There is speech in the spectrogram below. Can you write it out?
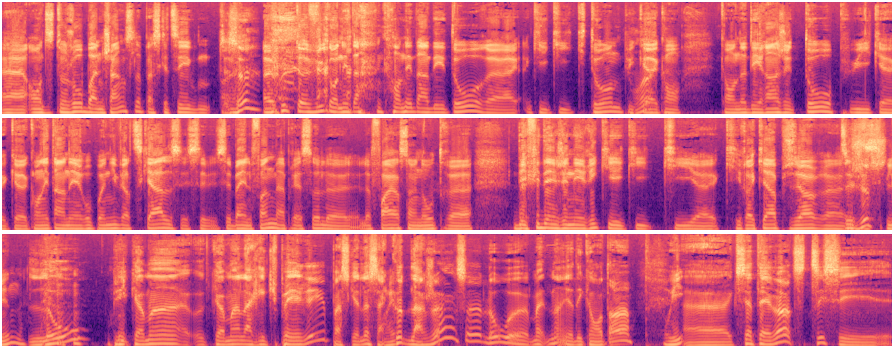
euh, on dit toujours bonne chance, là, parce que, tu sais, un coup que tu as vu qu'on est, dans, qu'on est dans des tours euh, qui, qui, qui tournent, puis Ouais. qu'on, qu'on a des rangées de tours, puis que, qu'on est en aéroponie verticale, c'est, c'est, c'est bien le fun, mais après ça, le, le faire, c'est un autre euh, défi d'ingénierie qui, qui, qui, euh, qui requiert plusieurs euh, C'est juste disciplines. l'eau, puis comment, euh, comment la récupérer, parce que là, ça Oui. coûte de l'argent, ça, l'eau, euh, maintenant, il y a des compteurs, Oui. euh, etc. Tu sais, c'est...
